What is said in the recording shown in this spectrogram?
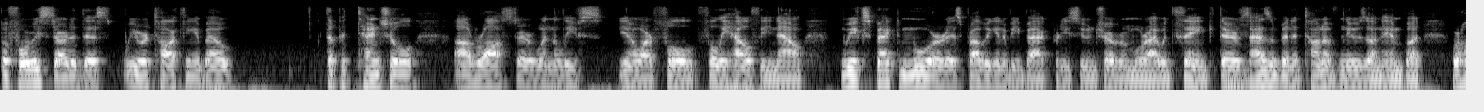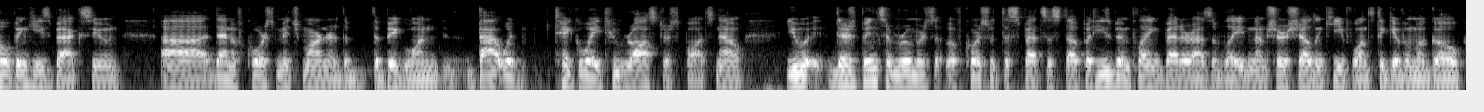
before we started this, we were talking about the potential uh, roster when the Leafs, you know, are full fully healthy. Now, we expect Moore is probably going to be back pretty soon. Trevor Moore, I would think. There mm-hmm. hasn't been a ton of news on him, but we're hoping he's back soon. Uh, then, of course, Mitch Marner, the the big one. That would take away two roster spots. Now, you there's been some rumors, of course, with the Spezza stuff, but he's been playing better as of late, and I'm sure Sheldon Keefe wants to give him a go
